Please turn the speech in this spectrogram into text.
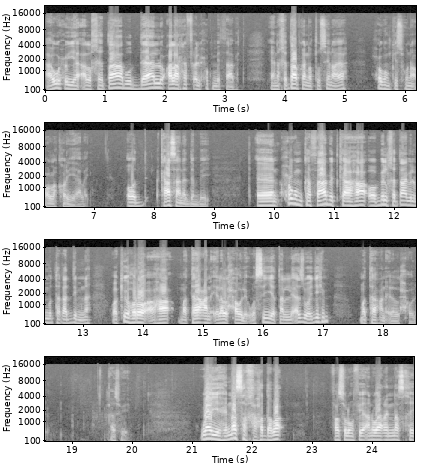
a wuxuu yahay alkhitaabu daalu calaa rafci lxukmi thaabit. Yani khitaabkana tusinaya xukumkii oo la kor yeelay. Oo kaasaana dambeeyey xukumka thaabitka ahaa oo bilkhitaabi almutaqadimna waa kii horeo ahaa mataacan ila alxawli wasiyatan liaswaajihim mataacan ila alxawli. Kaas wey waayahay nasakha haddaba faslun fi anwaaci naskhi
